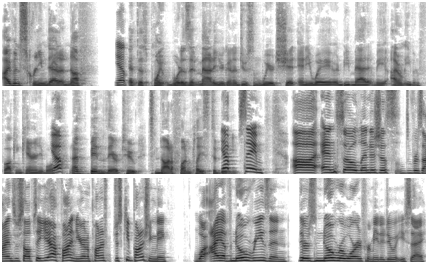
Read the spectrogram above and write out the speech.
I've been screamed at enough. Yep. At this point, what does it matter? You're gonna do some weird shit anyway and be mad at me. I don't even fucking care anymore. Yep. And I've been there too. It's not a fun place to be. Yep, same. Uh, and so Linda just resigns herself to, yeah, fine, you're gonna punish, just keep punishing me. Why? I have no reason. There's no reward for me to do what you say.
